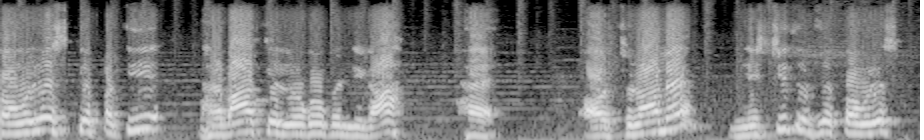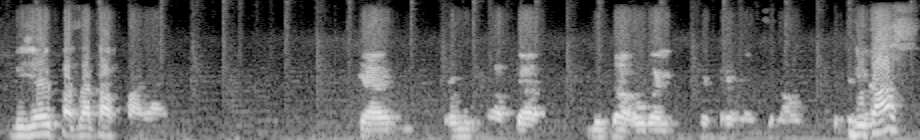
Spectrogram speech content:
कांग्रेस के प्रति धनबाद के लोगों की निगाह है और चुनाव में निश्चित रूप से कांग्रेस विजय पताका फहराए क्या प्रमुख आपका मुद्दा होगा इस क्षेत्र में चुनाव विकास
